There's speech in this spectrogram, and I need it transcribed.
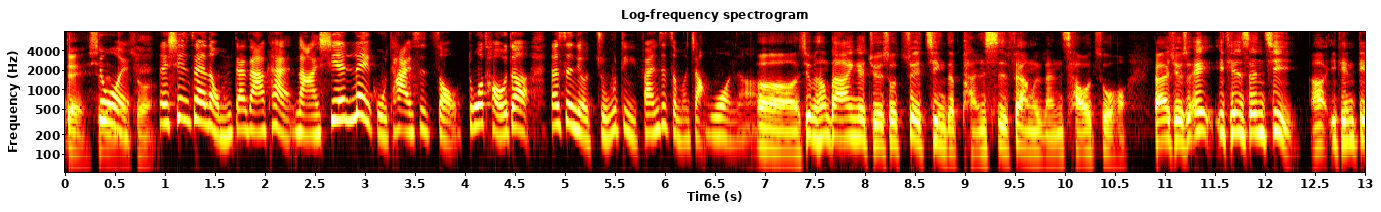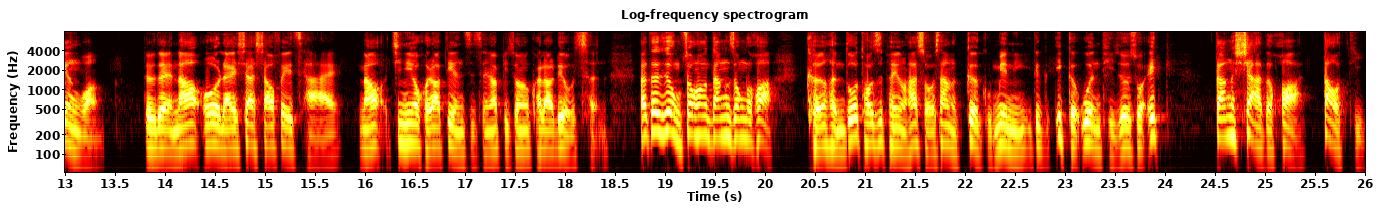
对，是没错。那现在呢，我们带大家看哪些类股它还是走多头的，那甚至有主底翻，这怎么掌握呢？呃，基本上大家应该觉得说最近的盘势非常的难操作哦，大家觉得说，哎，一天生技啊，一天电网，对不对？然后偶尔来一下消费财，然后今天又回到电子，成交比重又快到六成。那在这种状况当中的话，可能很多投资朋友他手上的个股面临一个一个问题，就是说，哎，当下的话到底，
